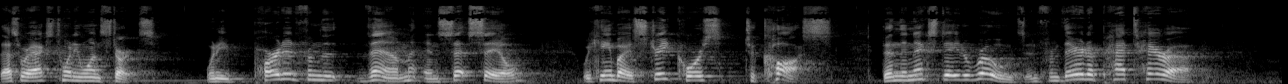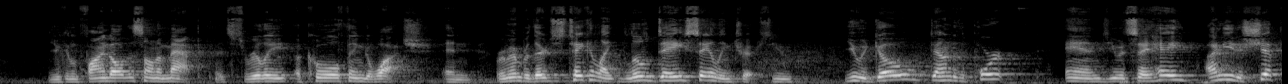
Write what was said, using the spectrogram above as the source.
that's where Acts 21 starts. When he parted from the, them and set sail, we came by a straight course to Kos then the next day to Rhodes, and from there to Patara. You can find all this on a map. It's really a cool thing to watch. And remember, they're just taking like little day sailing trips. You, you would go down to the port, and you would say, Hey, I need a ship.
